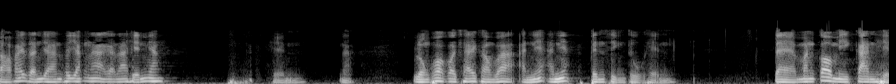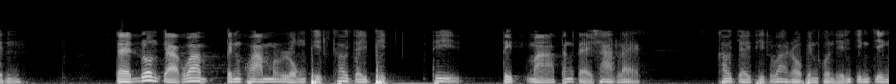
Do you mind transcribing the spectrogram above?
ตอบให้สัญญาณพยักหน้ากันนะเห็นยัง เห็นนะหลวงพ่อก็ใช้คำว่า อันเนี้ย อันเนี้ยเป็นสิ่งถูกเห็น แต่มันก็มีการเห็น แต่เรื่องจากว่าเป็นความหลงผิดเข้าใจผิดที่ติดมาตั้งแต่ชาติแรก เข้าใจผิดว่าเราเป็นคนเห็นจริง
